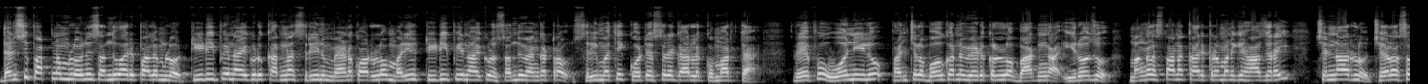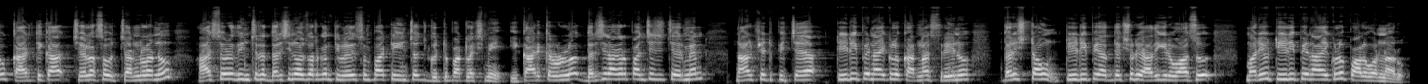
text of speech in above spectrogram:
దర్శిపట్నంలోని సందువారిపాలెంలో TDP నాయకుడు కర్ణ శ్రీను మేనకోరలో మరియు TDP నాయకుడు సందు వెంకట్రావు శ్రీమతి కోటేశ్వరి గారుల కుమార్తె. రేపు ఓనీలు పంచల బహుకరణ వేడుకల్లో భాగంగా ఈరోజు మంగళస్థాన కార్యక్రమానికి హాజరై చిన్నారులు చేలసవ్ కార్తిక చేలసవ్ చండ్రలను ఆశీర్వదించిన దర్శి నియోజకవర్గం తెలుగుదేశం పార్టీ ఇన్ఛార్జ్ గుట్టుపాటి లక్ష్మి ఈ కార్యక్రమంలో దర్శి నగర పంచాయతీ చైర్మన్ నాల్శెట్టి పిచ్చయ్య టీడీపీ నాయకులు కర్ణ శ్రీను దర్శి టౌన్ టీడీపీ అధ్యక్షుడు యాదగిరి వాసు మరియు టీడీపీ నాయకులు పాల్గొన్నారు.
